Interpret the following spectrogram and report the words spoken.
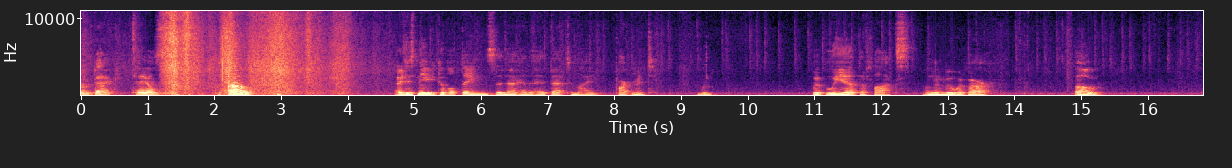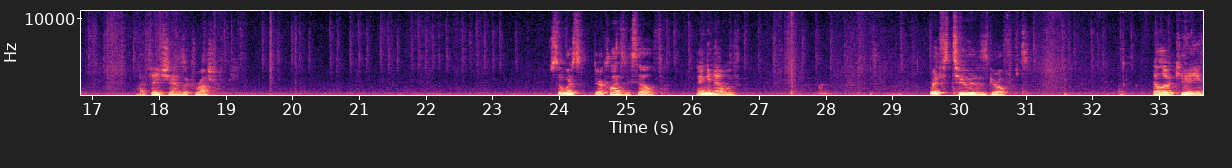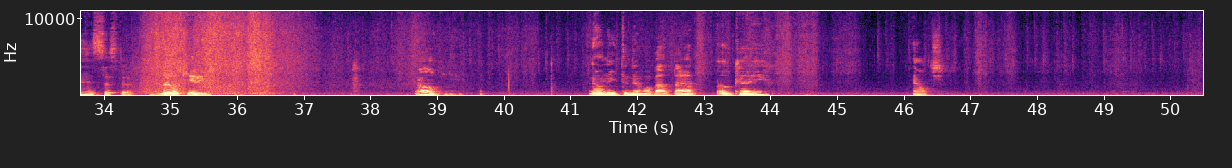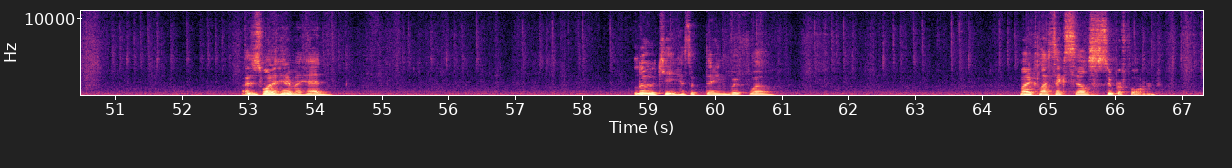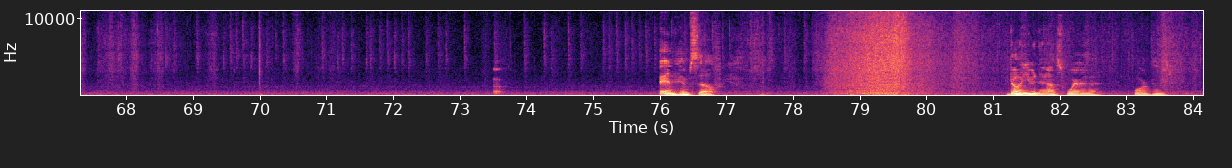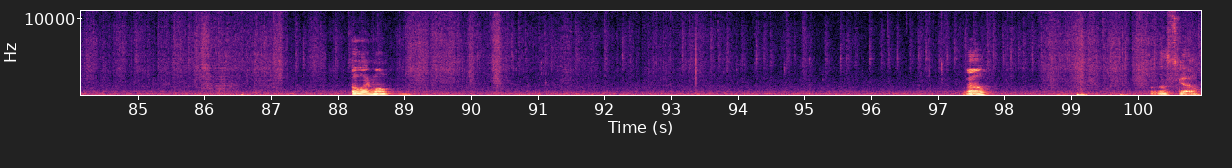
I'm back, Tails. Oh! I just need a couple things and I had to head back to my apartment with with Leah the fox. I'm gonna move with her. Oh! I think she has a crush. So where's your classic self? Hanging out with with two of his girlfriends. Hello Kitty and his sister. Little kitty. Oh. No need to know about that. Okay. Ouch. I just want to hit in my head. Kitty has a thing with, well, my classic cell super form. And himself. Don't even ask where the form comes Oh, I won't. Well, let's go.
